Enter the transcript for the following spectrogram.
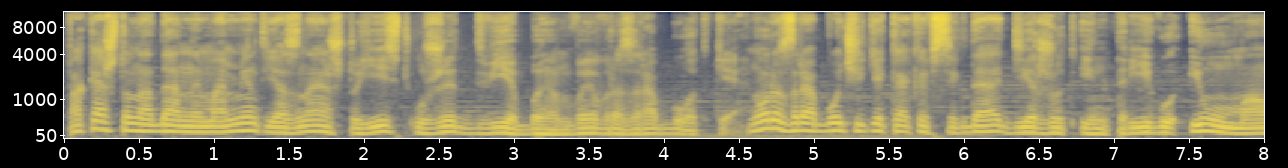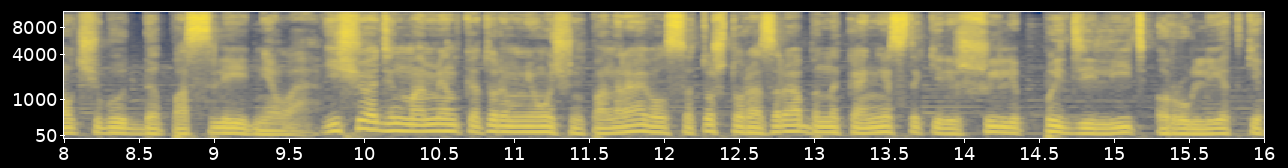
Пока что на данный момент я знаю, что есть уже две BMW в разработке. Но разработчики, как и всегда, держат интригу и умалчивают до последнего. Еще один момент, который мне очень понравился, то что разрабы наконец-таки решили поделить рулетки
